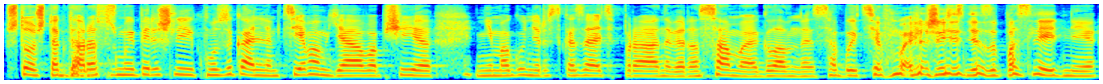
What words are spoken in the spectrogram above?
Что ж, тогда, да. раз уж мы перешли к музыкальным темам, я вообще не могу не рассказать про, наверное, самое главное событие в моей жизни за последние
